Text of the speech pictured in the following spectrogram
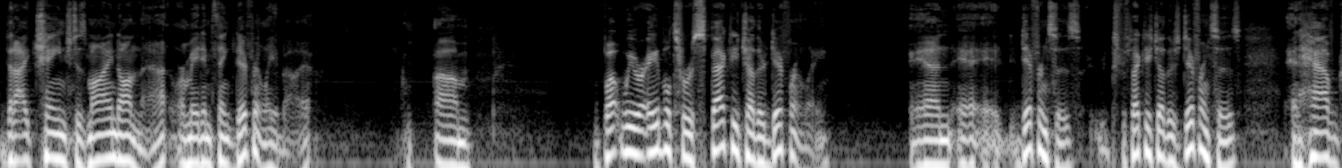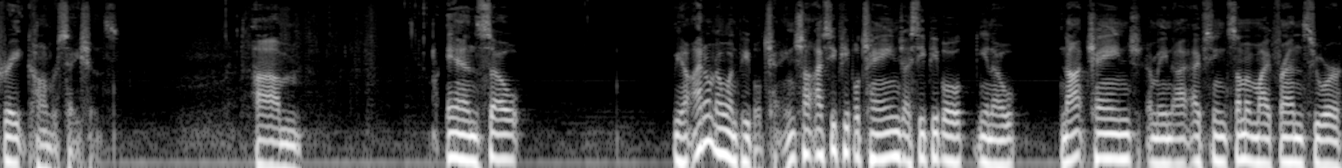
that I changed his mind on that or made him think differently about it Um, but we were able to respect each other differently and uh, differences respect each other's differences and have great conversations. Um and so you know i don't know when people change. I see people change. I see people you know not change. I mean I, i've seen some of my friends who are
